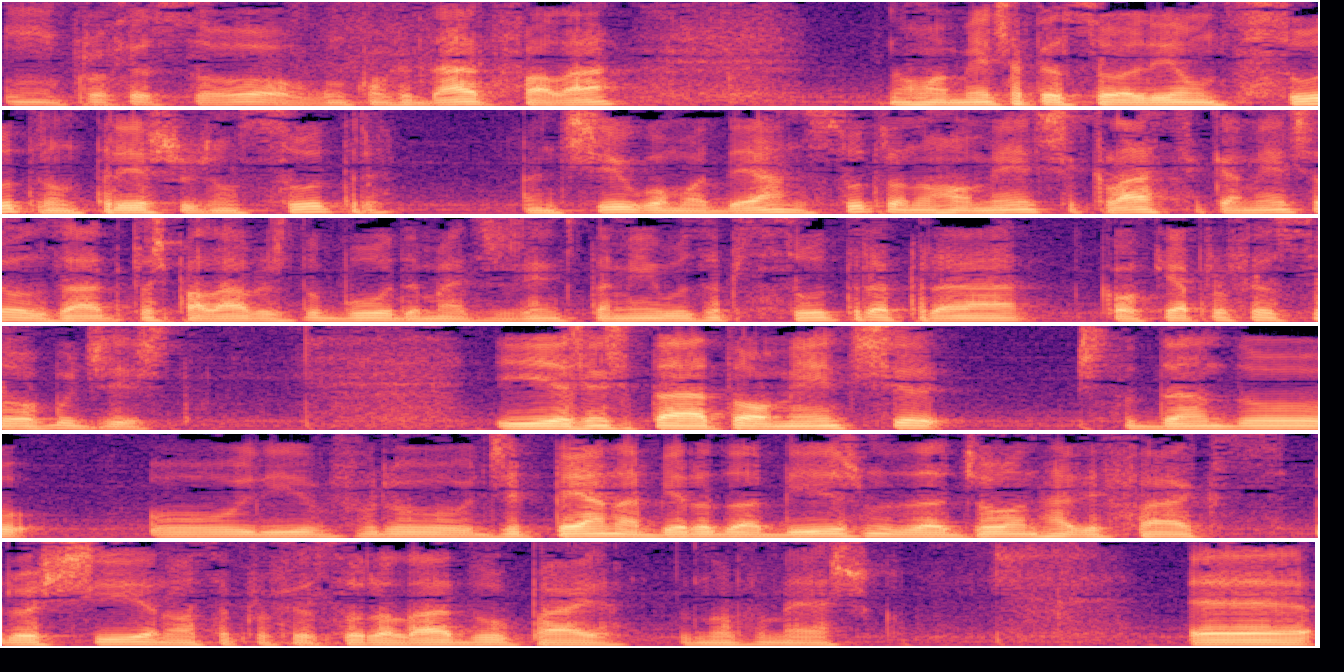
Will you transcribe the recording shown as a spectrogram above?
um professor, algum convidado falar. Normalmente a pessoa lê um sutra, um trecho de um sutra, antigo ou moderno, sutra normalmente, classicamente, é usado para as palavras do Buda, mas a gente também usa sutra para qualquer professor budista. E a gente está atualmente estudando o livro De Pé na Beira do Abismo, da Joan Halifax Roshi, a nossa professora lá do Upaya, do Novo México. É,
